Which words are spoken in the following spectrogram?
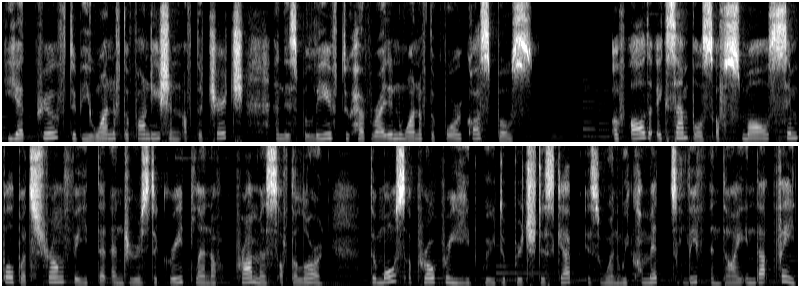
he had proved to be one of the foundation of the church and is believed to have written one of the four gospels. Of all the examples of small, simple but strong faith that endures the great plan of promise of the Lord, the most appropriate way to bridge this gap is when we commit to live and die in that faith.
